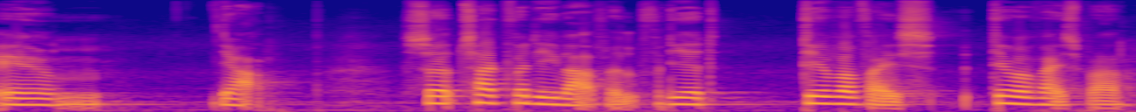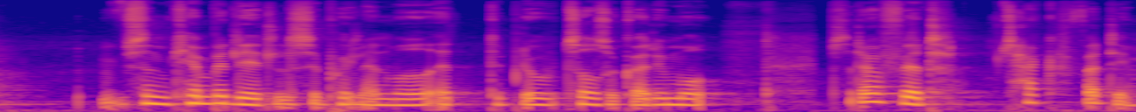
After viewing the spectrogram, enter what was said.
Øh, ja, så tak for det i hvert fald, fordi at det var faktisk, det var faktisk bare sådan en kæmpe lettelse på en eller anden måde, at det blev taget så godt imod. Så det var fedt. Tak for det.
